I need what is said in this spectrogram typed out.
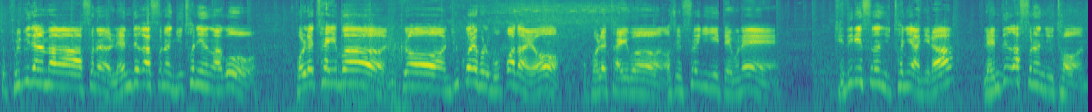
저 불비 달마가 쓰는 랜드가 쓰는 유턴이 흥하고 벌레 타입은 그런 효과를 별로 못 받아요. 벌레 타입은 어차피 프렉이기 때문에 걔들이 쓰는 유턴이 아니라 랜드가 쓰는 유턴,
